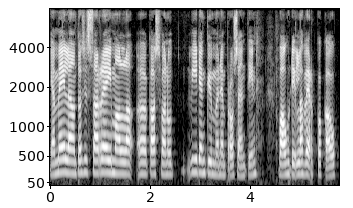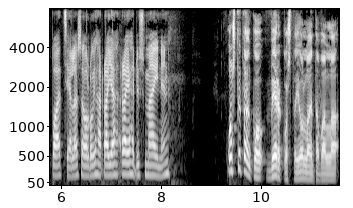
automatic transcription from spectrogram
Ja meillä on tosissaan Reimalla kasvanut 50 prosentin vauhdilla verkkokauppaa, että siellä se on ollut ihan räjähdysmäinen. Ostetaanko verkosta jollain tavalla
